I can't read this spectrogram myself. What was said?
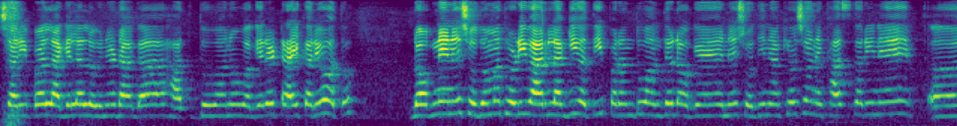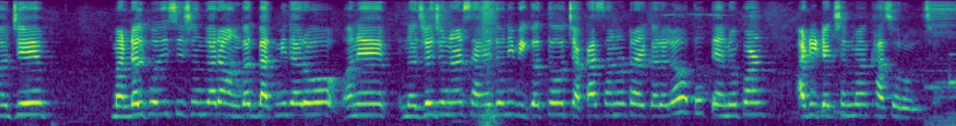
શરીર પર લાગેલા લોહીના ડાગા હાથ ધોવાનો વગેરે ટ્રાય કર્યો હતો. ડોગને એને શોધવામાં થોડી વાર લાગી હતી, પરંતુ અંતે ડોગે એને શોધી નાખ્યો છે અને ખાસ કરીને જે માંડલ પોલીસ સ્ટેશન દ્વારા અંગત બાતમીદારો અને નજરે જોનાર સાહેદોની વિગતો ચકાસવાનો ટ્રાય કરેલો હતો, તેનો પણ આ ડિટેક્શનમાં ખાસો રોલ છે.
